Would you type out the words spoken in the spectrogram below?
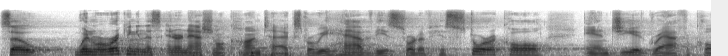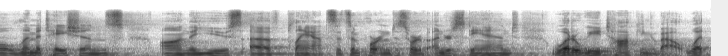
So when we're working in this international context where we have these sort of historical and geographical limitations on the use of plants, it's important to sort of understand what are we talking about? What,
